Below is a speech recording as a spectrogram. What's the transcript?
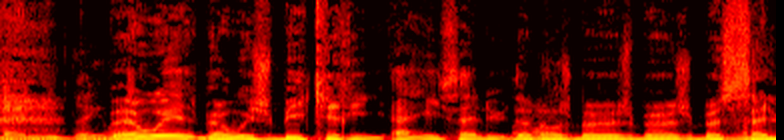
t'as une idée, Ben oui, ben oui, je m'écris. Hey, salut. Non, non, je me, je me, je me salue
